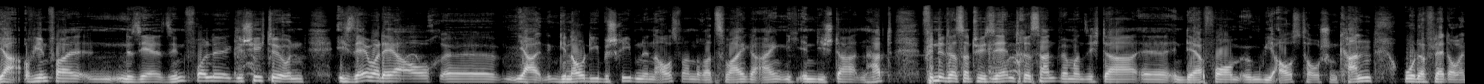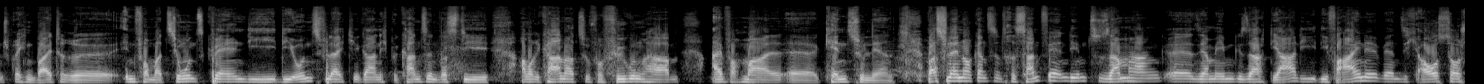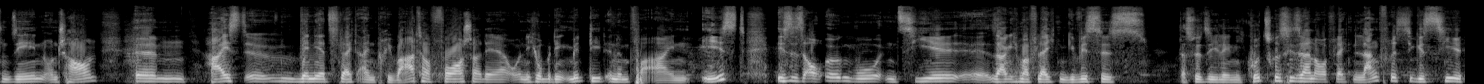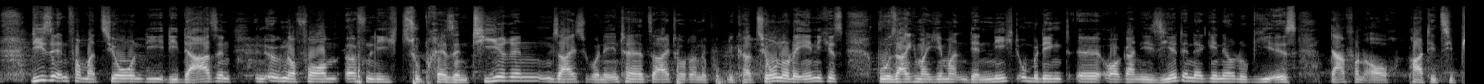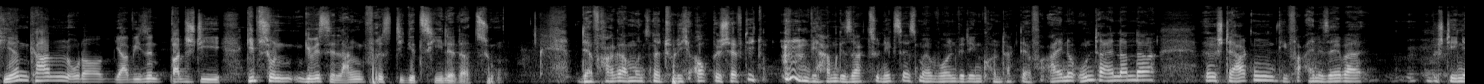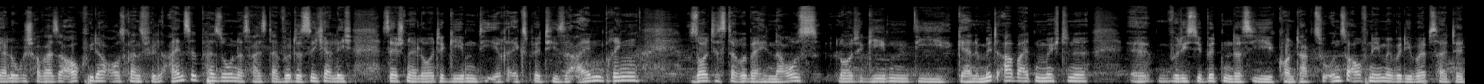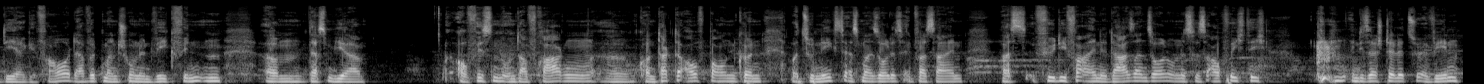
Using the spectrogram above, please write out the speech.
Ja, auf jeden Fall eine sehr sinnvolle Geschichte und ich selber, der ja auch äh, ja genau die beschriebenen Auswandererzweige eigentlich in die Staaten hat, finde das natürlich sehr interessant, wenn man sich da äh, in der Form irgendwie austauschen kann oder vielleicht auch entsprechend weitere Informationsquellen, die die uns vielleicht hier gar nicht bekannt sind, was die Amerikaner zur Verfügung haben, einfach mal äh, kennenzulernen. Was vielleicht noch ganz interessant wäre in dem Zusammenhang, äh, Sie haben eben gesagt, ja, die die Vereine werden sich austauschen, sehen und schauen. Ähm, heißt, äh, wenn jetzt vielleicht ein privater Forscher, der nicht unbedingt Mitglied in einem Verein ist, ist es auch irgendwo ein Ziel, äh, sage ich mal, vielleicht ein gewisses das wird sicherlich nicht kurzfristig sein, aber vielleicht ein langfristiges Ziel, diese Informationen, die, die da sind, in irgendeiner Form öffentlich zu präsentieren, sei es über eine Internetseite oder eine Publikation oder ähnliches, wo, sage ich mal, jemanden, der nicht unbedingt äh, organisiert in der Genealogie ist, davon auch partizipieren kann? Oder ja, wie sind praktisch die, gibt es schon gewisse langfristige Ziele dazu? Der Frage haben wir uns natürlich auch beschäftigt. Wir haben gesagt, zunächst erstmal wollen wir den Kontakt der Vereine untereinander äh, stärken. Die Vereine selber bestehen ja logischerweise auch wieder aus ganz vielen Einzelpersonen. Das heißt, da wird es sicherlich sehr schnell Leute geben, die ihre Expertise einbringen. Sollte es darüber hinaus Leute geben, die gerne mitarbeiten möchten, äh, würde ich Sie bitten, dass Sie Kontakt zu uns aufnehmen über die Website der DRGV. Da wird man schon einen Weg finden, ähm, dass wir auf Wissen und auf Fragen äh, Kontakte aufbauen können. Aber zunächst erstmal soll es etwas sein, was für die Vereine da sein soll. Und es ist auch wichtig, in dieser Stelle zu erwähnen,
